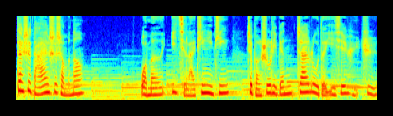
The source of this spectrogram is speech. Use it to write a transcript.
但是答案是什么呢？我们一起来听一听这本书里边摘录的一些语句，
